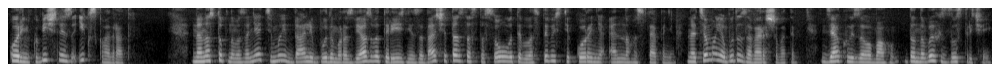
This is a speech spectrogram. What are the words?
корінь кубічний з х квадрат. На наступному занятті ми далі будемо розв'язувати різні задачі та застосовувати властивості корення n-ного степеня. На цьому я буду завершувати. Дякую за увагу. До нових зустрічей!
